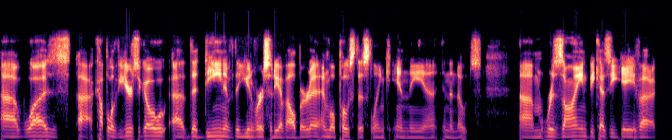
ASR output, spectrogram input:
uh, was uh, a couple of years ago uh, the dean of the University of Alberta, and we'll post this link in the uh, in the notes. Um, resigned because he gave a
